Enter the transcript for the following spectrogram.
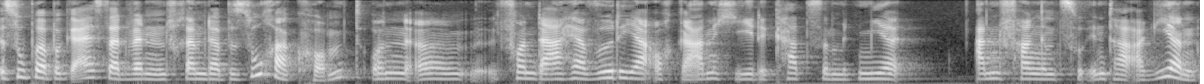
super begeistert, wenn ein fremder Besucher kommt. Und äh, von daher würde ja auch gar nicht jede Katze mit mir anfangen zu interagieren.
